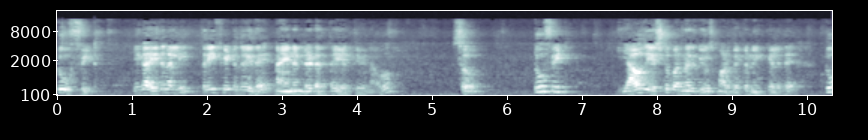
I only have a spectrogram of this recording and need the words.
ಟೂ ಫೀಟ್ ಈಗ ಇದರಲ್ಲಿ ತ್ರೀ ಫೀಟ್ ಇದೆ ನೈನ್ ಹಂಡ್ರೆಡ್ ಅಂತ ಹೇಳ್ತೀವಿ ನಾವು. ಸೊ ಟೂ ಫೀಟ್ ಯಾವ್ದು ಎಷ್ಟು ಬರ್ನರ್ಗೆ ಯೂಸ್ ಮಾಡಬೇಕು ನೀವು ಕೇಳಿದೆ ಟೂ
